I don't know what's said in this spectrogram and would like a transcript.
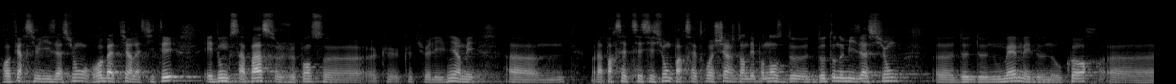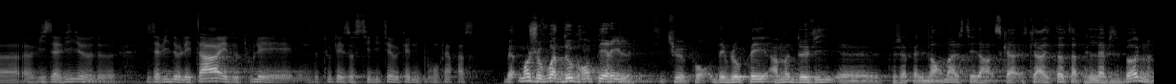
refaire civilisation, rebâtir la cité. Et donc ça passe, je pense que, tu allais y venir, mais voilà, par cette sécession, par cette recherche d'indépendance, d'autonomisation de, de nous-mêmes et de nos corps vis-à-vis de, vis -vis de l'État et de, tous les, de toutes les hostilités auxquelles nous pouvons faire face. Ben, moi, je vois deux grands périls, si tu veux, pour développer un mode de vie euh, que j'appelle normal, c'est-à-dire ce qu'Aristote appelle la vie bonne.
